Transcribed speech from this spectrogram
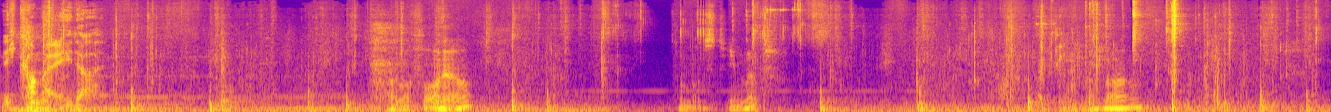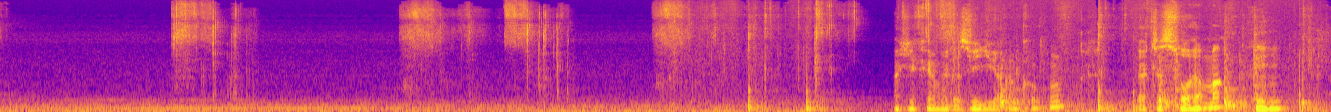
ich komme, Ada. Aber vorher. Nehmen wir uns die mit. Gleich nachladen. Ach, hier können wir das Video angucken. Ich das vorher machen?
